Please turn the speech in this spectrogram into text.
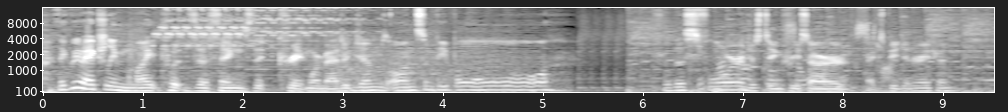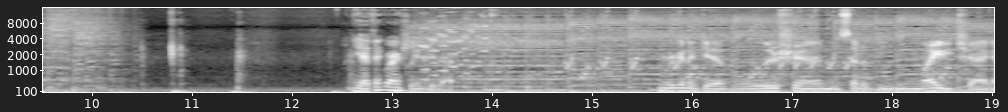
I think we actually might put the things that create more magic gems on some people for this floor, just to increase our XP generation. Yeah, I think we're actually gonna do that. We're gonna give Lucian, instead of the Mighty Check,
